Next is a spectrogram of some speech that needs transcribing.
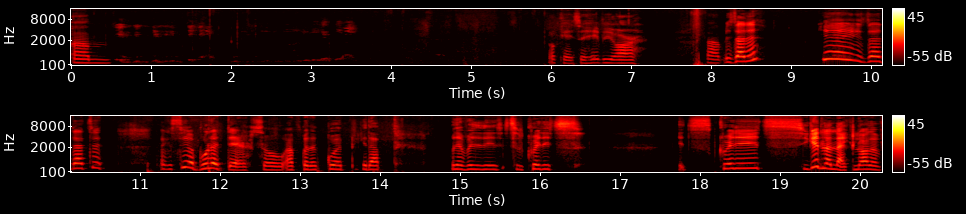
Um... Okay, so here we are. Um, is that it? Yay! Is that that's it? I can see a bullet there, so I'm gonna go and pick it up. Whatever it is, it's credits. It's credits. You get like a lot of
